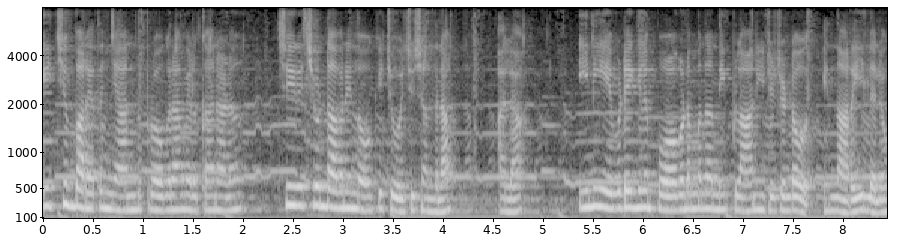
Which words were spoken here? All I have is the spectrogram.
ഇച്ചും പറയാത്ത ഞാനിന്ന് പ്രോഗ്രാം കേൾക്കാനാണ് ചിരിച്ചുകൊണ്ട് അവനെ നോക്കി ചോദിച്ചു ചന്ദന. അല്ല ഇനി എവിടെയെങ്കിലും പോകണമെന്ന് നീ പ്ലാൻ ഇട്ടിട്ടുണ്ടോ എന്നറിയില്ലല്ലോ.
